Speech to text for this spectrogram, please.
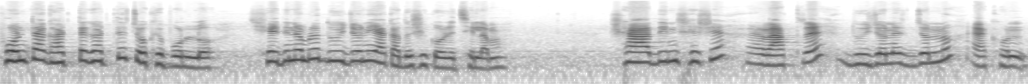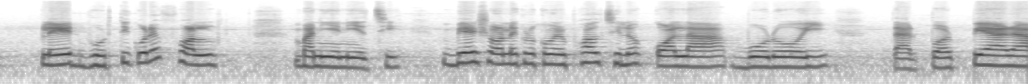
ফোনটা ঘাঁটতে ঘাঁটতে চোখে পড়ল। সেদিন আমরা দুইজনই একাদশী করেছিলাম। সারাদিন শেষে রাত্রে দুইজনের জন্য এখন প্লেট ভর্তি করে ফল বানিয়ে নিয়েছি। বেশ অনেক রকমের ফল ছিল। কলা, বড়ই, তারপর পেয়ারা,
